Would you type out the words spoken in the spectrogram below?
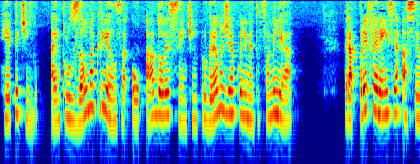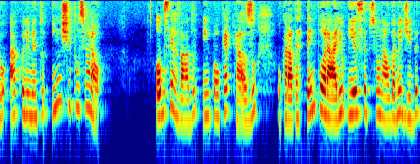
Repetindo, a inclusão da criança ou adolescente em programas de acolhimento familiar terá preferência a seu acolhimento institucional, observado, em qualquer caso, o caráter temporário e excepcional da medida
